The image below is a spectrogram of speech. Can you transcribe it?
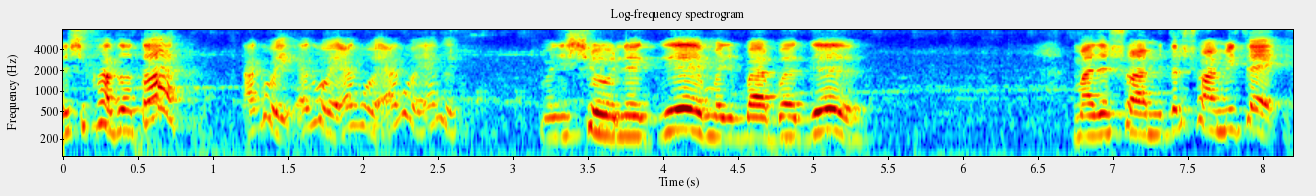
तशी खाजवतात अगं बाई अगं बाई अगं म्हणजे शोन ग म्हणजे बाबा ग माझा स्वामी तर स्वामीच आहे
